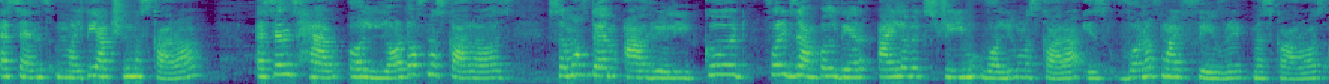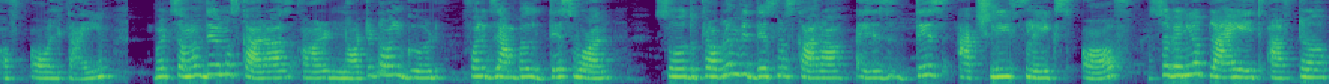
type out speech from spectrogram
Essence Multi-Action Mascara. Essence have a lot of mascaras. Some of them are really good. For example, their I Love Extreme Volume Mascara is one of my favorite mascaras of all time. But some of their mascaras are not at all good for example, this one. So the problem with this mascara is this actually flakes off. So when you apply it after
